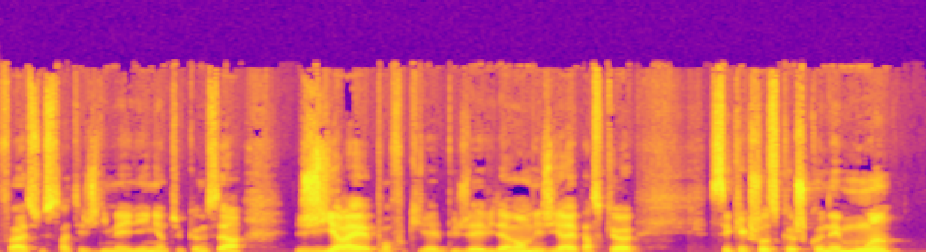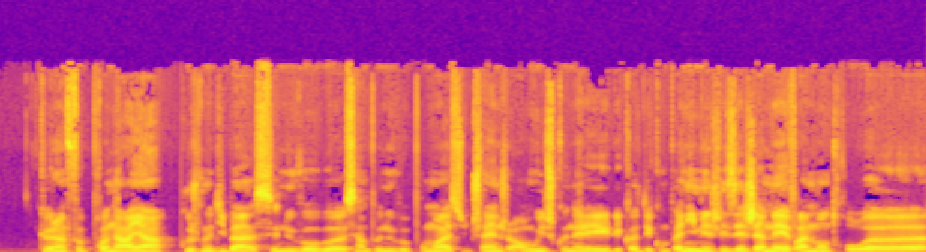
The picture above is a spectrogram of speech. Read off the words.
fasse une stratégie d'emailing, un truc comme ça, j'irai. Bon, faut qu'il ait le budget évidemment, mais j'irai parce que c'est quelque chose que je connais moins que l'infoprenariat. Du coup, je me dis bah c'est nouveau, euh, c'est un peu nouveau pour moi, c'est une challenge. Alors oui, je connais les, codes des compagnies, mais je les ai jamais vraiment trop euh,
